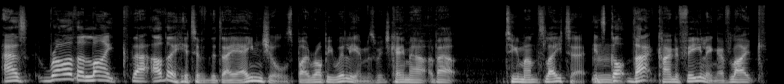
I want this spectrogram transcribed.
as rather like that other hit of the day, Angels by Robbie Williams, which came out about two months later. It's got that kind of feeling of like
